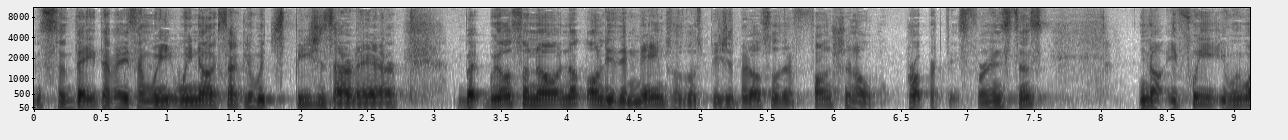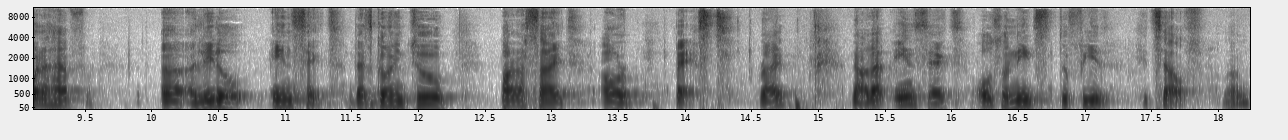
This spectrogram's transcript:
it's a database, and we, we know exactly which species are there. But we also know not only the names of those species, but also their functional properties. For instance, you know, if we, if we want to have a, a little insect that's going to parasite our pest, right? Now, that insect also needs to feed itself, right?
